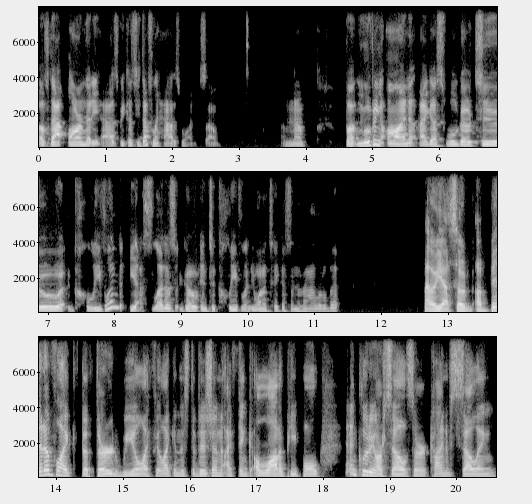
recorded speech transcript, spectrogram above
of that arm that he has because he definitely has one. So I don't know. But moving on, I guess we'll go to Cleveland. Yes, let us go into Cleveland. You want to take us into that a little bit? Oh yeah, so a bit of like the third wheel I feel like in this division. I think a lot of people including ourselves are kind of selling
